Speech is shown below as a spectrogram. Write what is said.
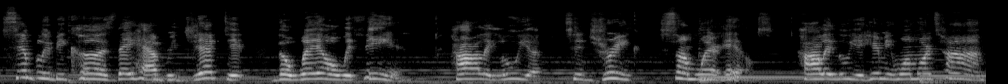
simply because they have rejected the well within. Hallelujah. To drink somewhere else. Hallelujah. Hear me one more time.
